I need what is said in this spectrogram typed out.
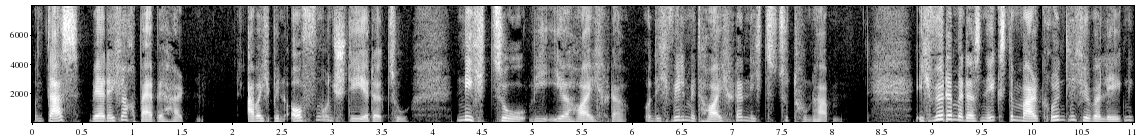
und das werde ich auch beibehalten. Aber ich bin offen und stehe dazu. Nicht so wie ihr Heuchler, und ich will mit Heuchlern nichts zu tun haben. Ich würde mir das nächste Mal gründlich überlegen,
